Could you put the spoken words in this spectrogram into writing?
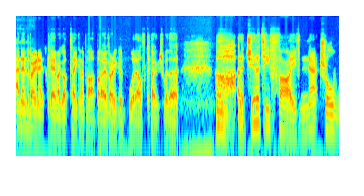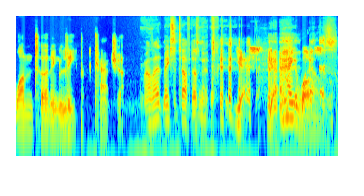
And then the very next game i got taken apart by a very good wood elf coach with a oh, an agility five natural one turning leap catcher Well, that makes it tough, doesn't it? yes yeah I hate it what was.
